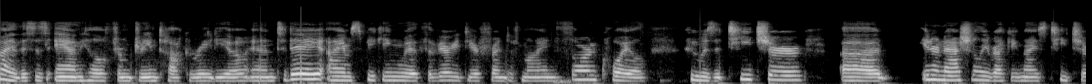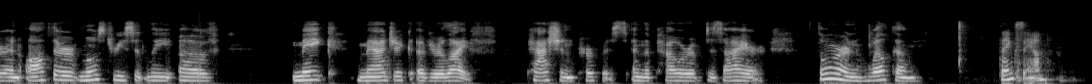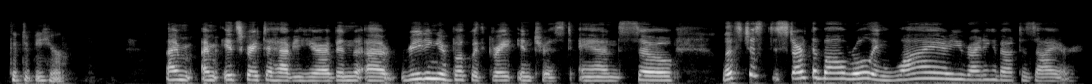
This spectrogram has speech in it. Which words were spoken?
Hi, this is Anne Hill from Dream Talk Radio, and today I am speaking with a very dear friend of mine, Thorn Coyle, who is a teacher, uh, internationally recognized teacher, and author most recently of Make Magic of Your Life Passion, Purpose, and the Power of Desire. Thorn, welcome. Thanks, Anne. Good to be here. I'm, I'm, it's great to have you here. I've been uh, reading your book with great interest, and so let's just start the ball rolling. Why are you writing about desire?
